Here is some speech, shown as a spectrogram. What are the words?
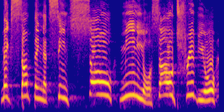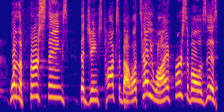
make something that seems so menial, so trivial, one of the first things that James talks about? Well, I'll tell you why. First of all, is this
